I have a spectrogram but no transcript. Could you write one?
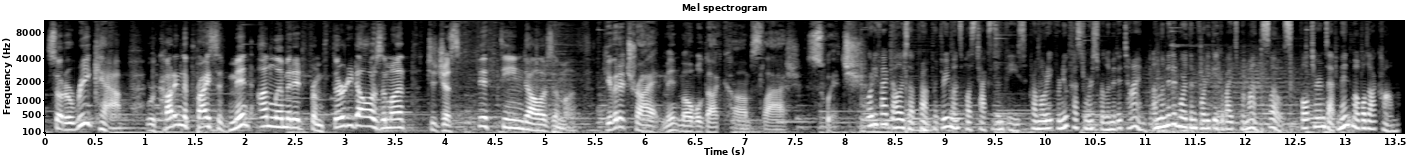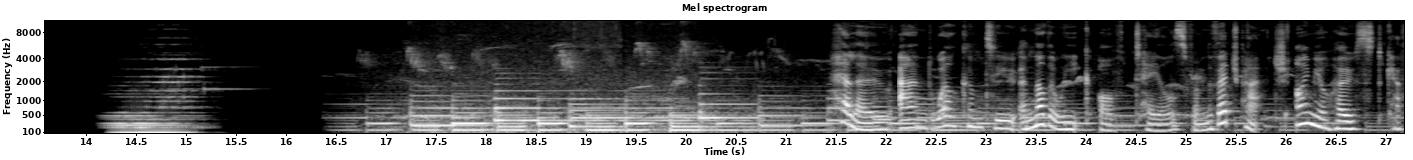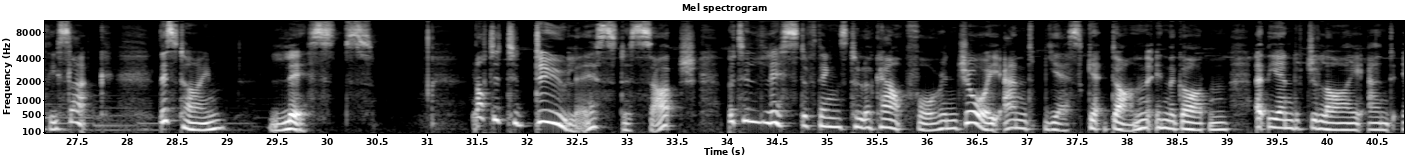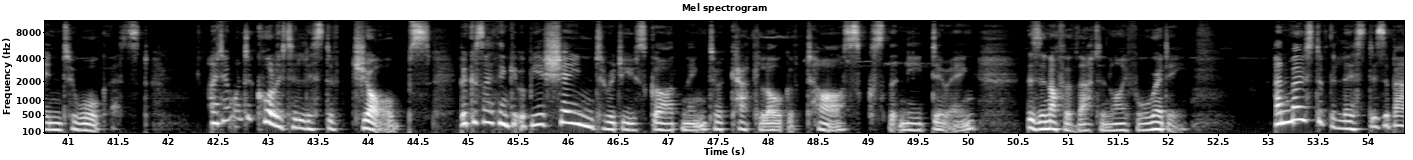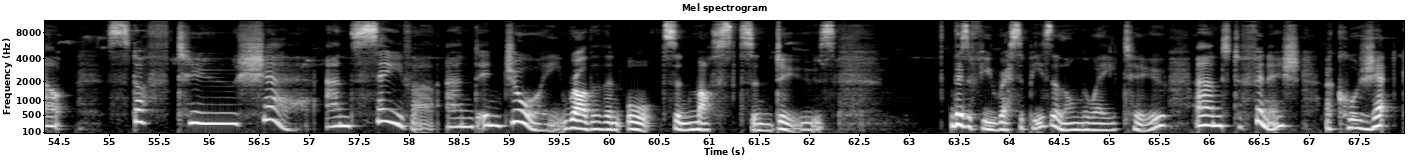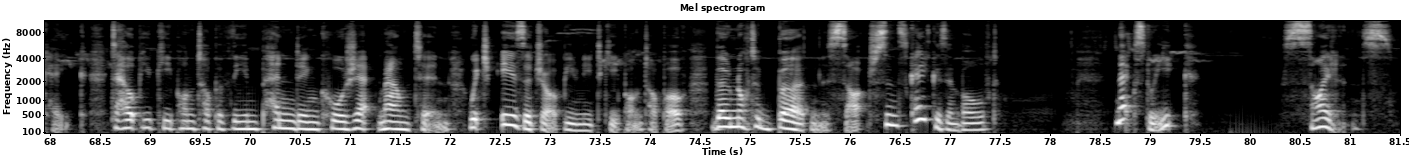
So to recap, we're cutting the price of Mint Unlimited from $30 a month to just $15 a month. Give it a try at mintmobile.com slash switch. $45 upfront for three months plus taxes and fees. Promo rate for new customers for limited time. Unlimited more than 40 gigabytes per month. Slows. Full terms at mintmobile.com. Hello and welcome to another week of Tales from the Veg Patch. I'm your host, Kathy Slack. This time, lists. Not a to do list as such, but a list of things to look out for, enjoy, and yes, get done in the garden at the end of July and into August. I don't want to call it a list of jobs because I think it would be a shame to reduce gardening to a catalogue of tasks that need doing. There's enough of that in life already. And most of the list is about stuff to share and savour and enjoy rather than oughts and musts and do's. There's a few recipes along the way too, and to finish, a courgette cake to help you keep on top of the impending courgette mountain, which is a job you need to keep on top of, though not a burden as such, since cake is involved. Next week, silence.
